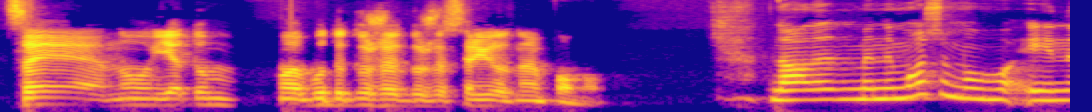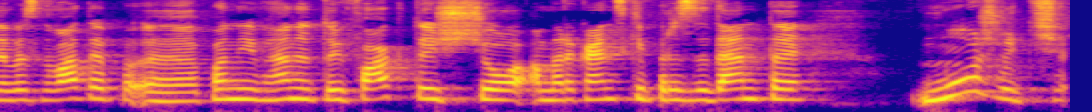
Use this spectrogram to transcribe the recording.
це ну я думаю, буде дуже дуже серйозною помилкою. Ну але ми не можемо і не визнавати, пане Євгене, той факт, що американські президенти можуть,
